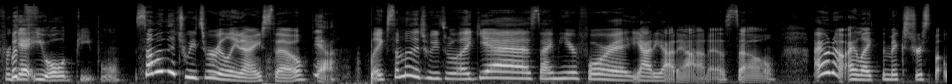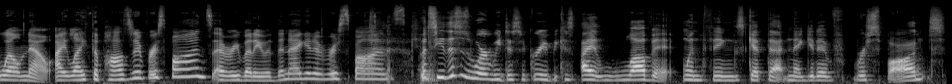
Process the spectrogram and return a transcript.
Forget you old people. some of the tweets were really nice though. Yeah. Like some of the tweets were like, "Yes, I'm here for it," yada yada yada. So I don't know. I like the mixed response. Well, no, I like the positive response. Everybody with the negative response. But see, this is where we disagree because I love it when things get that negative response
